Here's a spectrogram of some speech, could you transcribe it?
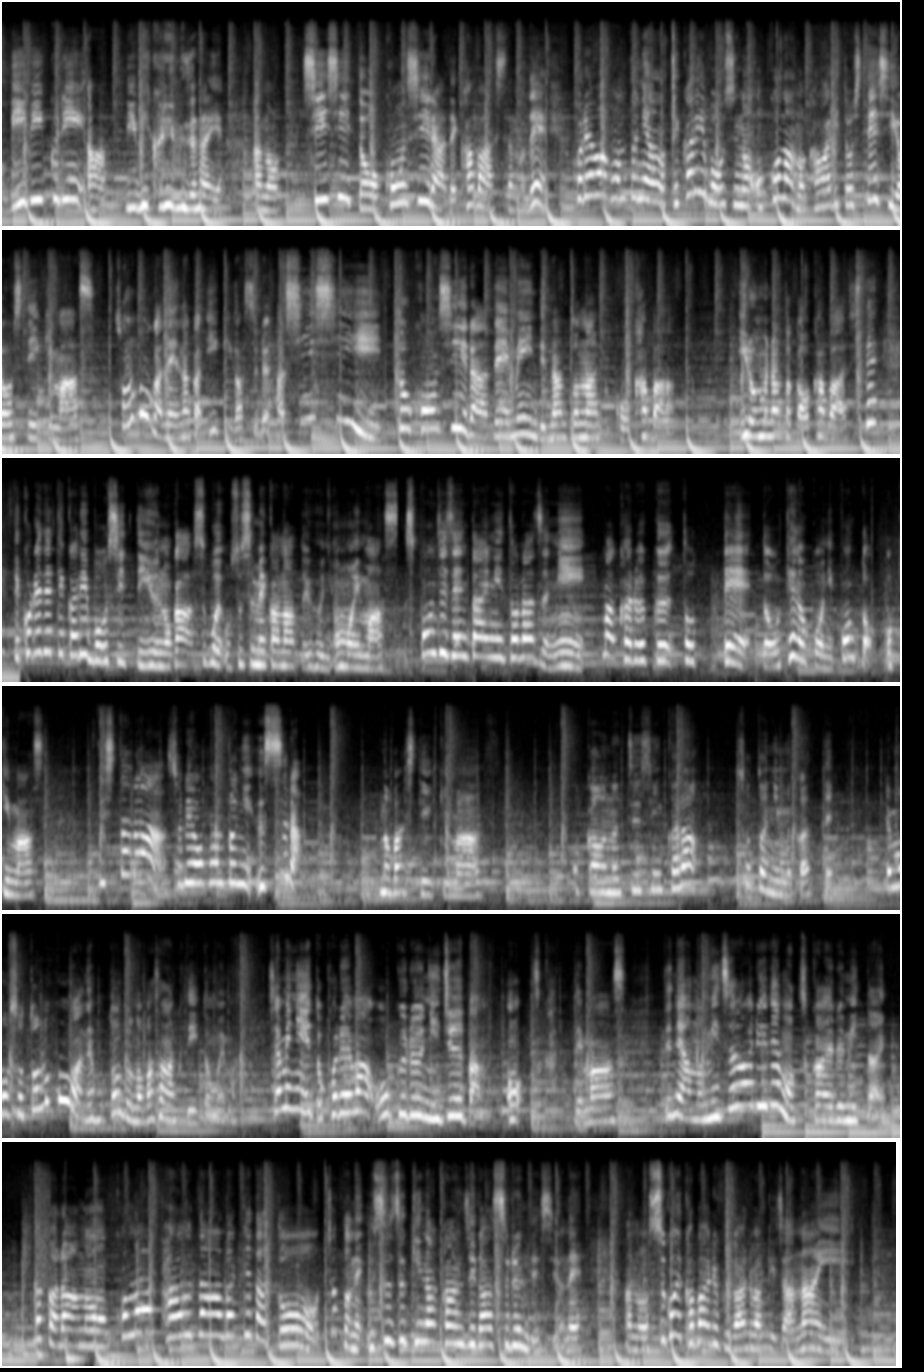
BB クリームあ BB クリームじゃないや。あの CC とコンシーラーでカバーしたのでこれは本当にあのテカリ防止のお粉の代わりとして使用していきます。その方がねなんかいい気がする。あ CC とコンシーラーでメインでなんとなくこうカバー色ムラとかをカバーしてでこれでテカリ防止っていうのがすごいおすすめかなというふうに思います。スポンジ全体に取らずに、まあ、軽く取って手の甲にポンと置きます。でしたらそれを本当にうっすら伸ばしていきます。お顔の中心から外に向かってでも外の方はねほとんど伸ばさなくていいと思います。ちなみに、えっと、これはオークル20番を使ってます。でねあの水割りでも使えるみたい。だからあのこのパウダーだけだとちょっとね薄付きな感じがするんですよね。あのすごいカバー力があるわけじゃない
